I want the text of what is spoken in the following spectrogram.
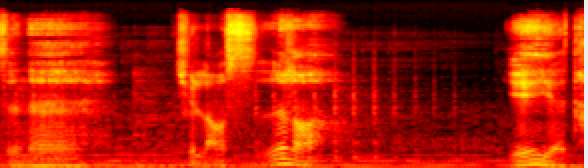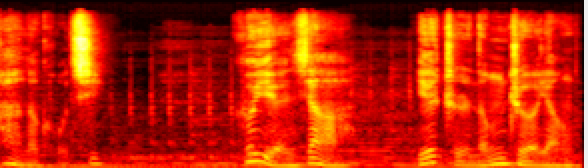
只能去闹事了。爷爷叹了口气，可眼下也只能这样了。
